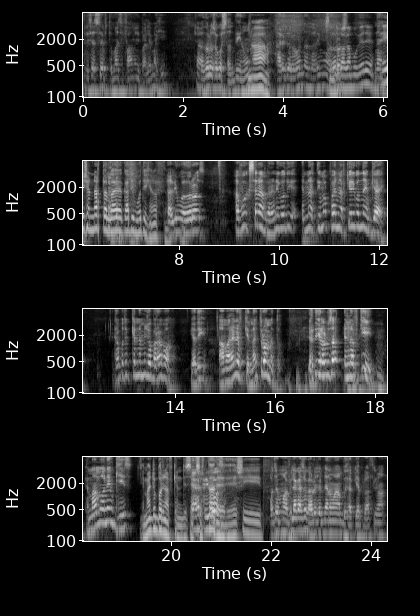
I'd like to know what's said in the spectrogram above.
τρεις-τέσσερις εβδομάδες φάμε οι παλέμαχοι και ένα δώρος ο Κωνσταντίνου. Α, Χάρη το λεγόντα, λαλεί μου ο στον το δώρος. πάκα που πείτε. Ναι. Ε, Είχε να έρθει αλλά κάτι μου έτυχε να έρθει. Λαλεί μου ο δώρος. Αφού ξέραμε ρε Νίκο ότι ένα αρτήμα πάει να βγει ο Νίκος να εμπιάει. Κάποτε πιάναμε και παραπάνω. Γιατί άμα δεν ευκαιρνάει τρώμε το. Γιατί λαλούσα να βγει. Εμά μόνο εμκείς Εμάς δεν μπορεί να φτιάχνει τις Ε, εξαρτάται. ακριβώς. Έχει Ο τερματοφύλακας ο καλός για μια ομάδα που θα πιάει πρωτάθλημα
